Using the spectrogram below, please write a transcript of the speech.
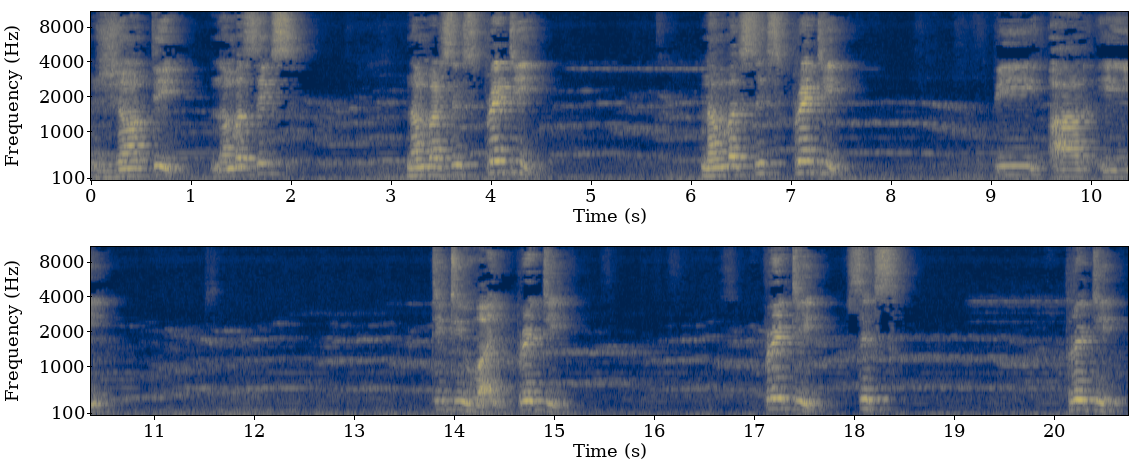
Janti. Number six. Number six, pretty. Number six, pretty. P R E T T Y pretty. Pretty. Six. Pretty.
